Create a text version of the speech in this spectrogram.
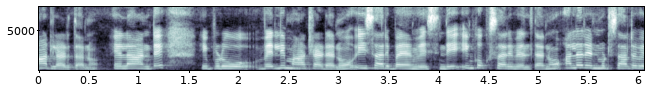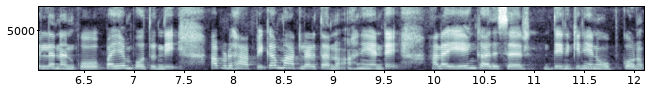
మాట్లాడతాను. ఎలా అంటే ఇప్పుడు వెళ్ళి మాట్లాడాను ఈసారి భయం వేసింది ఇంకొకసారి వెళ్తాను అలా రెండు మూడు సార్లు వెళ్ళాను అనుకో భయం పోతుంది అప్పుడు హ్యాపీగా మాట్లాడతాను. అని అంటే అలా ఏం కాదు సార్ దీనికి నేను ఒప్పుకోను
